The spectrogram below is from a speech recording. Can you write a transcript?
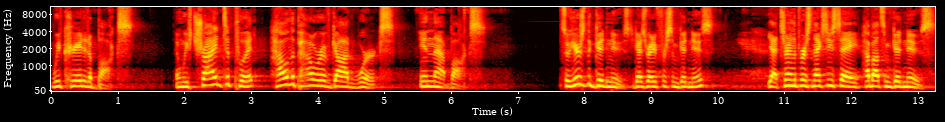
we've created a box and we've tried to put how the power of God works in that box. So here's the good news. You guys ready for some good news? Yeah, turn to the person next to you, say, How about some good news?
